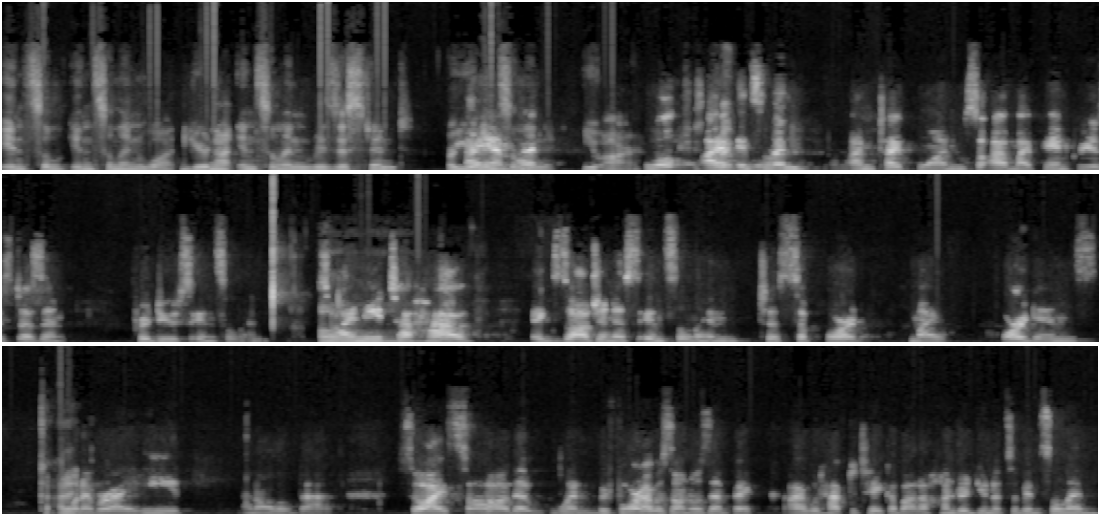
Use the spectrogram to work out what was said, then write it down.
Insul insulin what? You're not insulin resistant? Or you're I am. I- insulin you are. Well, I type insulin. I'm type one, so I, my pancreas doesn't produce insulin. So I oh. need to Oh. have exogenous insulin to support my organs Got it. whenever I eat and all of that. So I saw that when before I was on Ozempic, I would have to take about 100 units of insulin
